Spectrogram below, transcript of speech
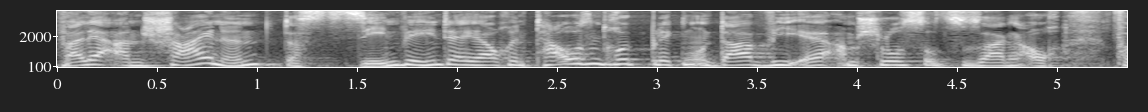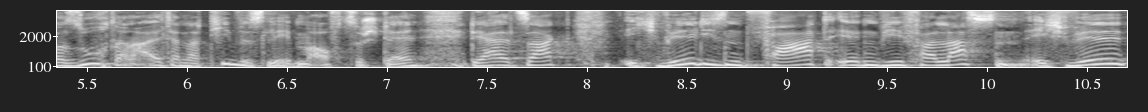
weil er anscheinend, das sehen wir hinterher auch in tausend Rückblicken und da, wie er am Schluss sozusagen auch versucht, ein alternatives Leben aufzustellen, der halt sagt, ich will diesen Pfad irgendwie verlassen. Ich will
